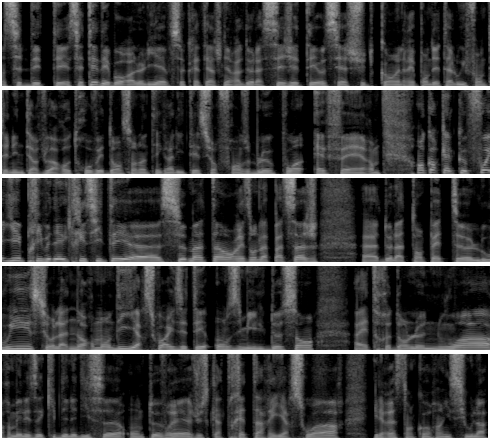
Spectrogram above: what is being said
C'était Déborah Lelièvre, secrétaire générale de la CGT au CHU de Caen. Elle répondait à Louis Fontaine, interview à retrouver dans son intégralité sur francebleu.fr. Encore quelques foyers privés d'électricité euh, ce matin en raison de la passage euh, de la tempête Louis sur la Normandie. Hier soir, ils étaient 11 200 à être dans le noir, mais les équipes d'Enedis euh, ont œuvré jusqu'à très tard hier soir. Il reste encore hein, ici ou là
